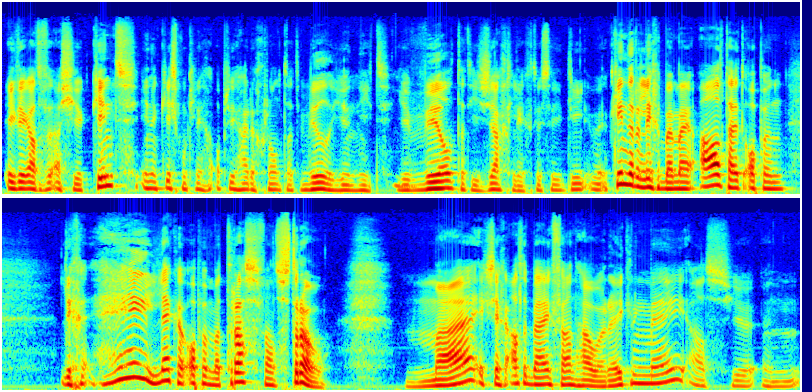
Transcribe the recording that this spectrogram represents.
Ik denk altijd, als je kind in een kist moet liggen op die harde grond, dat wil je niet. Je wil dat hij zacht ligt. Dus die, kinderen liggen bij mij altijd op een, liggen heel lekker op een matras van stro. Maar ik zeg altijd bij van hou er rekening mee als je, een,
